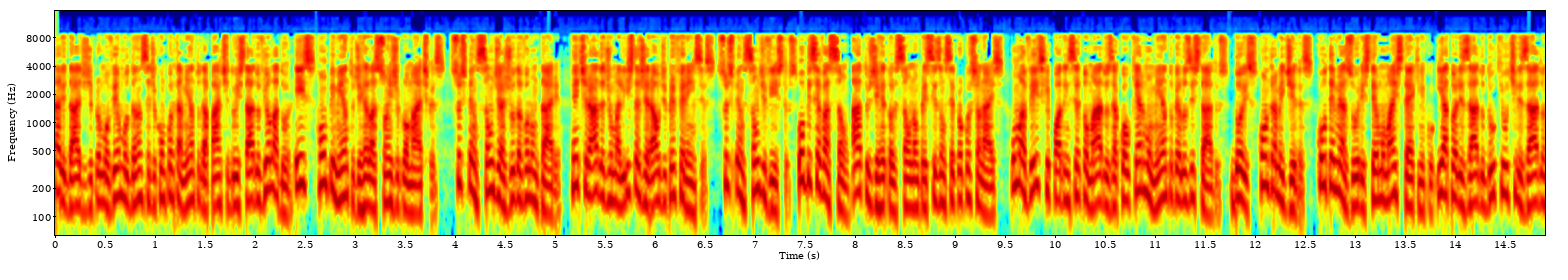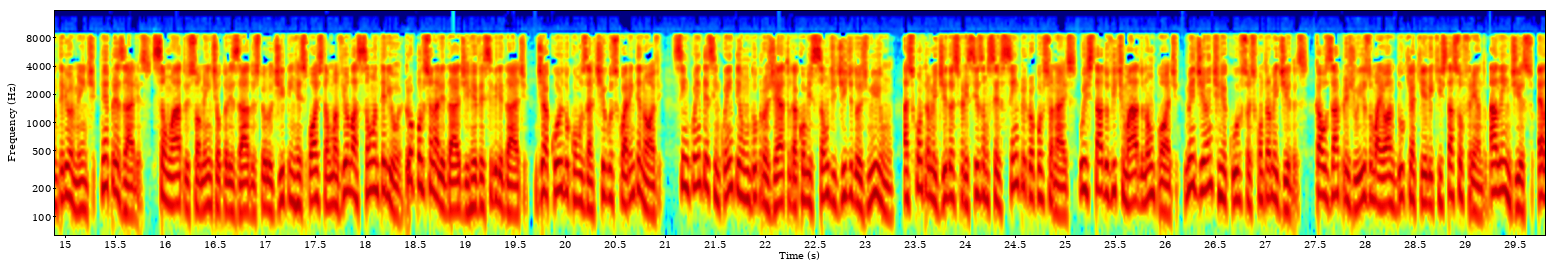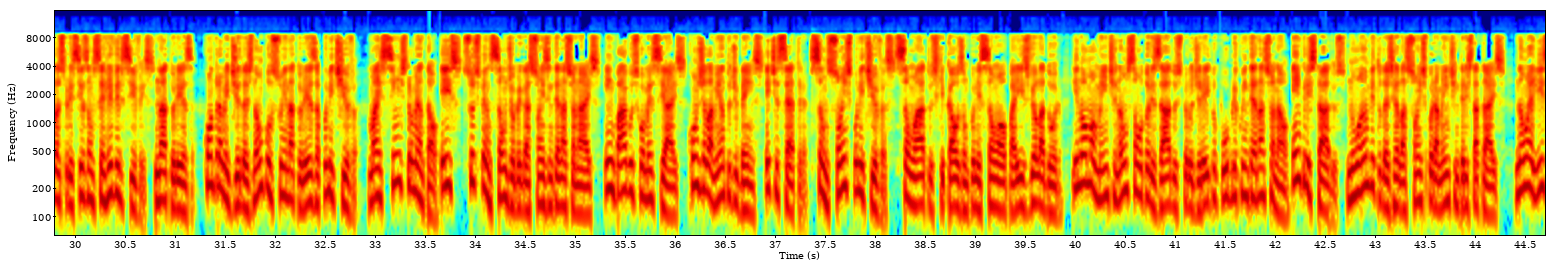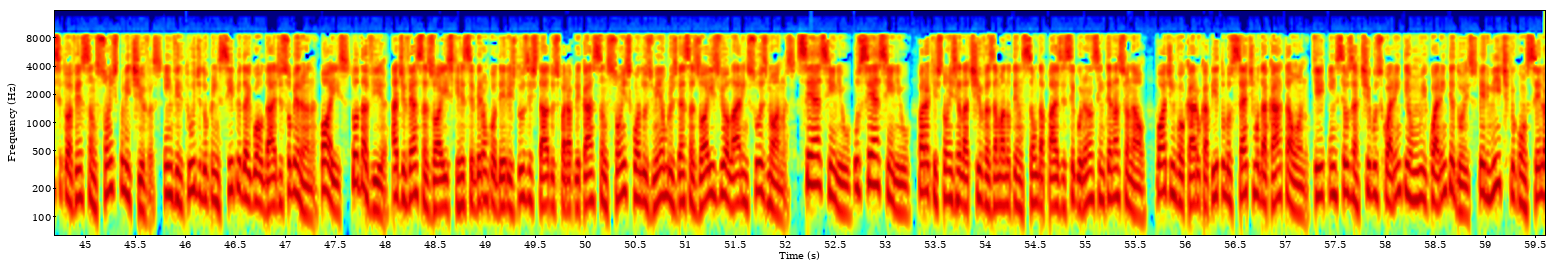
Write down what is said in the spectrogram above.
finalidade de promover mudança de comportamento da parte do Estado violador. Ex, rompimento de relações diplomáticas, suspensão de ajuda voluntária, retirada de uma lista geral de preferências, suspensão de vistos. Observação. Atos de retorção não precisam ser proporcionais, uma vez que podem ser tomados a qualquer momento pelos Estados. 2. Contramedidas. Coutemazures termo mais técnico e atualizado do que utilizado anteriormente. Represárias. São atos somente autorizados pelo DIP em resposta a uma violação anterior. Proporcionalidade e reversibilidade. De acordo com os artigos 49, 50 e 51 do projeto da Comissão de DID 2001, as contramedidas precisam ser sempre proporcionais. O Estado vitimado não pode, mediante recurso às contramedidas, causar prejuízo maior do que aquele que está sofrendo. Além disso, elas precisam ser reversíveis. Natureza. Contramedidas não possuem natureza punitiva, mas sim instrumental. Ex, suspensão de obrigações internacionais, embargos comerciais, congelamento de bens, etc. Sanções punitivas. São atos que causam punição ao país violador, e normalmente não são autorizados pelo direito público internacional. Entre Estados, no âmbito das relações puramente interestatais, não é lícito haver sanções punitivas, em virtude do princípio da igualdade soberana. OIs, todavia, há diversas OIs que receberam poderes dos Estados para aplicar sanções quando os membros dessas OIs violarem suas normas. CSNU. O CSNU, para questões relativas à manutenção da paz e segurança internacional, pode invocar o capítulo 7 da Carta ONU, que, em seus artigos 41 e 42, permite que o Conselho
